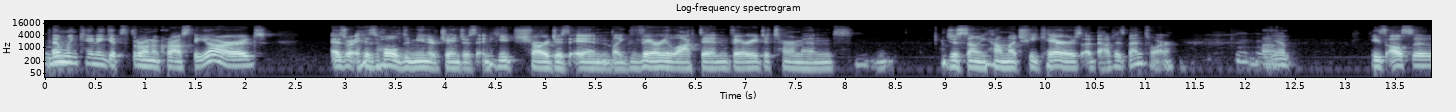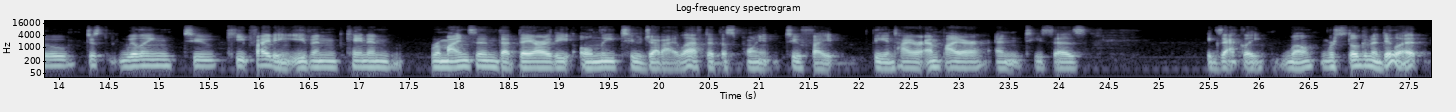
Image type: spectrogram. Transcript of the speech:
Then when Kanan gets thrown across the yard, Ezra his whole demeanor changes and he charges in like very locked in, very determined, just showing how much he cares about his mentor. Mhm. Um, Yep. He's also just willing to keep fighting. Even Kanan reminds him that they are the only two Jedi left at this point to fight the entire Empire. And he says, Exactly. Well, we're still going to do it.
